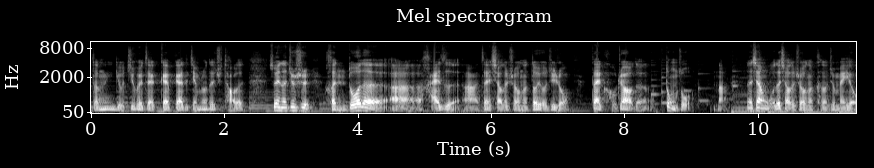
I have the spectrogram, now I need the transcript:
等有机会在该不该的节目中再去讨论。所以呢，就是很多的呃孩子啊，在小的时候呢都有这种戴口罩的动作。那那像我的小的时候呢，可能就没有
